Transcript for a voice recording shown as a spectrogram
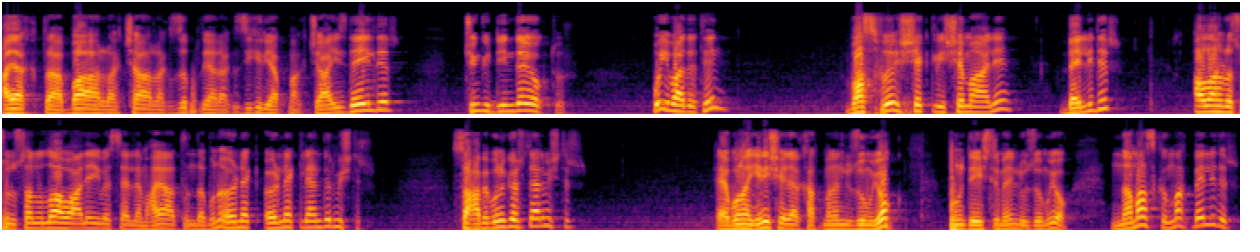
Ayakta bağırarak, çağırarak, zıplayarak zikir yapmak caiz değildir. Çünkü dinde yoktur. Bu ibadetin vasfı, şekli, şemali bellidir. Allah'ın Resulü sallallahu aleyhi ve sellem hayatında bunu örnek örneklendirmiştir. Sahabe bunu göstermiştir. E buna yeni şeyler katmanın lüzumu yok. Bunu değiştirmenin lüzumu yok. Namaz kılmak bellidir.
